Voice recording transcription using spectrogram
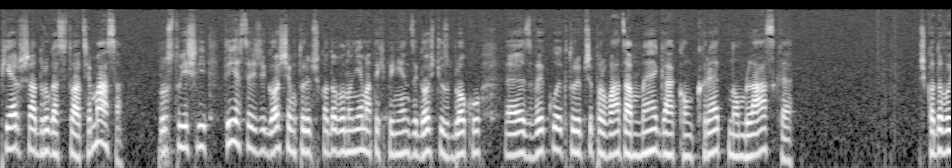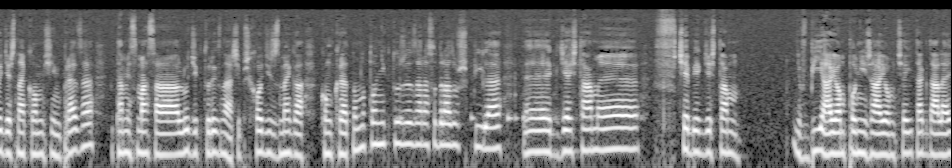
pierwsza, druga sytuacja, masa. Po prostu jeśli ty jesteś gościem, który przykładowo no nie ma tych pieniędzy, gościu z bloku e, zwykły, który przyprowadza mega konkretną laskę, Przykładowo idziesz na jakąś imprezę i tam jest masa ludzi, których znasz i przychodzisz z mega konkretną, no to niektórzy zaraz od razu szpile e, gdzieś tam e, w ciebie gdzieś tam wbijają, poniżają cię i tak dalej.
